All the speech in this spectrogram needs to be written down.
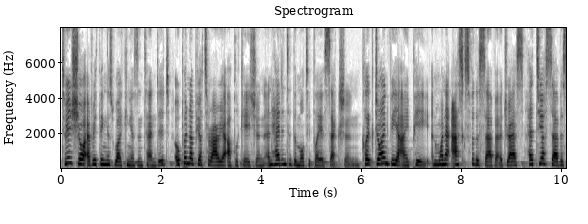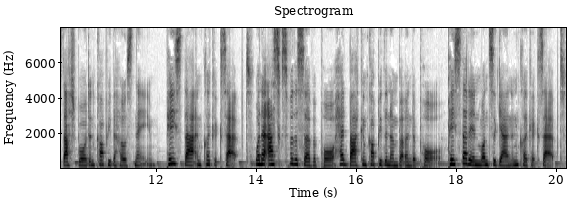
To ensure everything is working as intended, open up your Terraria application and head into the multiplayer section. Click join via IP and when it asks for the server address, head to your server's dashboard and copy the host name. Paste that and click accept. When it asks for the server port, head back and copy the number under port. Paste that in once again and click accept.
